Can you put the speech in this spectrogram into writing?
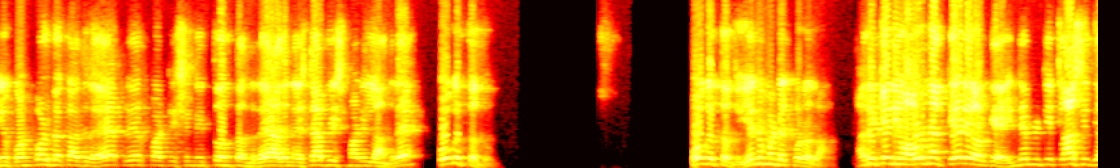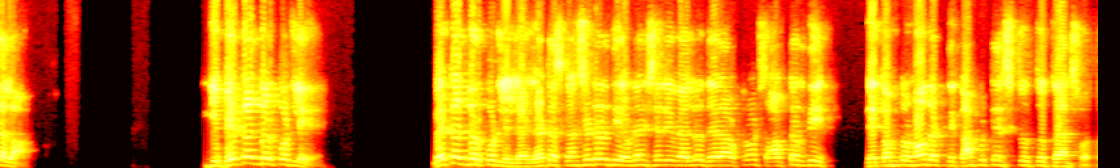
ನೀವು ಕೊಂಡ್ಕೊಳ್ಬೇಕಾದ್ರೆ ಪ್ರಿಯರ್ ಪಾರ್ಟಿಷನ್ ಇತ್ತು ಅಂತಂದ್ರೆ ಅದನ್ನ ಎಸ್ಟಾಬ್ಲಿಷ್ ಮಾಡಿಲ್ಲ ಅಂದ್ರೆ ಹೋಗುತ್ತದು. ಹೋಗುತ್ತದು. ಏನು ಮಾಡಕ್ ಬರಲ್ಲ. ಅದಕ್ಕೆ ನೀವು ಅವ್ರನ್ನ ಕೇಳಿ ಅವ್ರಿಗೆ ಇಂಡೆಮ್ನಿಟಿ ಕ್ಲಾಸ್ ಇದೆಯಲ್ಲ ಈಗ ಬೇಕಾದ್ ಬರ್ಕೊಡ್ಲಿ ಬೇಕಾದ್ ಬರ್ಕೊಡ್ಲಿ let us consider the evidentiary value there afterwards after the they come to know that the competence to to transfer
